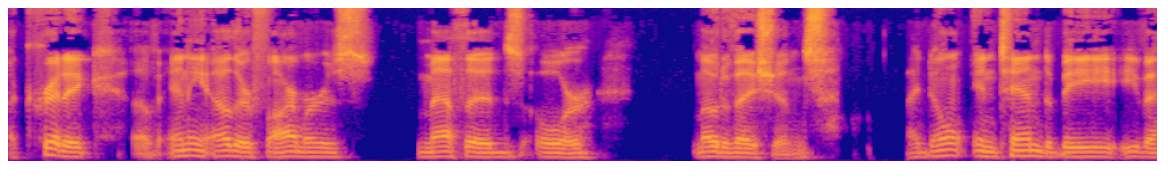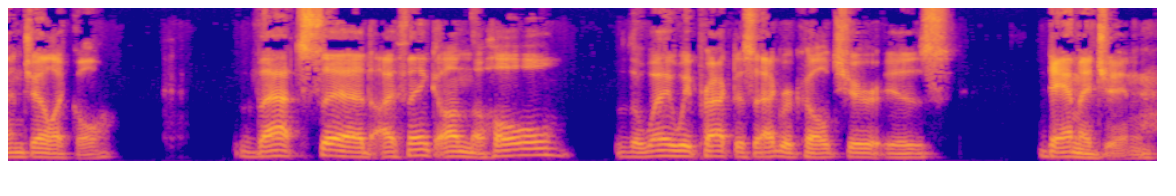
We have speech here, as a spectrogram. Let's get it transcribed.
a critic of any other farmer's methods or motivations. I don't intend to be evangelical. That said, I think on the whole, the way we practice agriculture is damaging,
